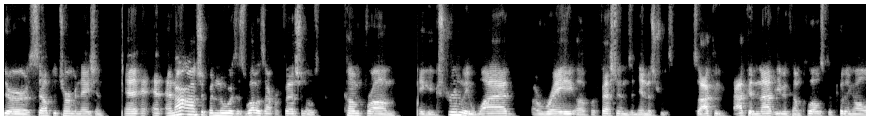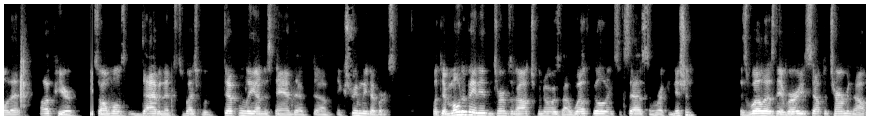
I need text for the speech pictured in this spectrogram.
their self-determination. And, and, and our entrepreneurs, as well as our professionals, come from an extremely wide array of professions and industries. So I could I could not even come close to putting all of that up here. So I won't dive into too much, but definitely understand that um, extremely diverse. But they're motivated in terms of entrepreneurs by wealth building, success, and recognition, as well as they're very self-determined. I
